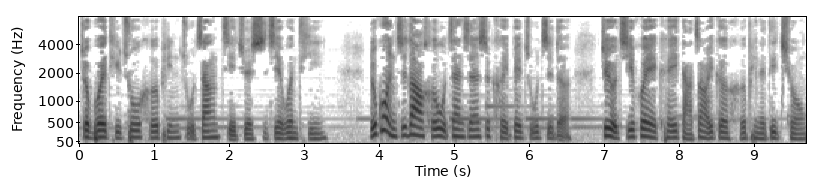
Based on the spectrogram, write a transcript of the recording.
就不会提出和平主张解决世界问题。如果你知道核武战争是可以被阻止的，就有机会可以打造一个和平的地球。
